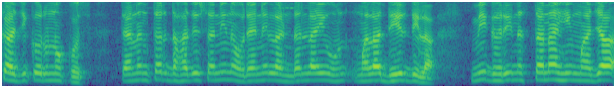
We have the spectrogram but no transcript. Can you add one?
काळजी करू नकोस. त्यानंतर दहा दिवसांनी नवऱ्याने लंडनला येऊन मला धीर दिला. मी घरी नसतानाही माझ्या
